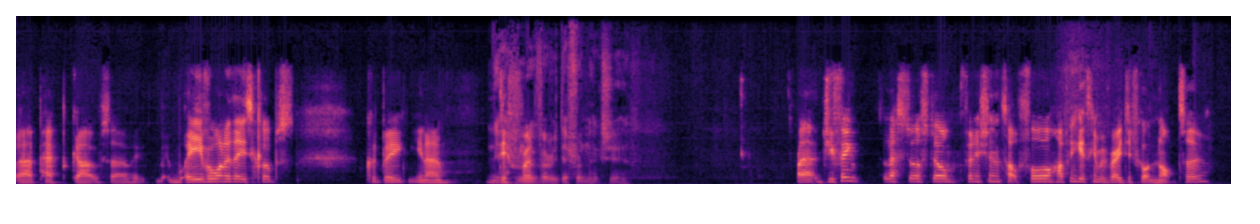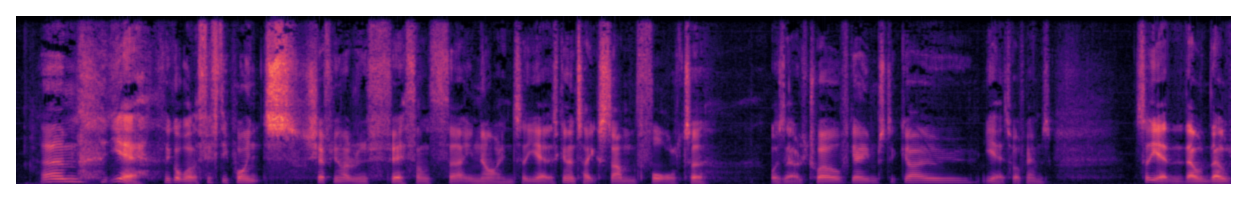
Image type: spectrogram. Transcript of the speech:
uh, Pep go? So it, either one of these clubs could be, you know, Yeah, different. Very different next year. Uh, do you think Leicester still finish in the top four? I think it's going to be very difficult not to. Um, yeah, they got what fifty points. Sheffield United are in fifth on thirty-nine. So yeah, it's going to take some fall to. Was there twelve games to go? Yeah, twelve games. So yeah, they'll they'll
